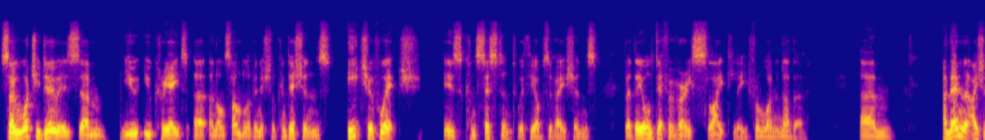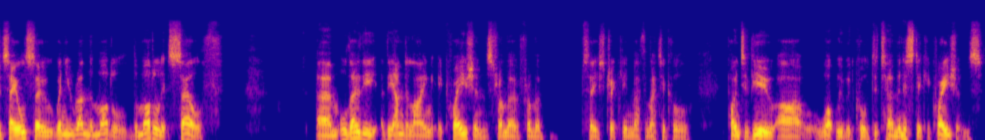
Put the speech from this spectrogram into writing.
So what you do is um, you you create a, an ensemble of initial conditions, each of which is consistent with the observations, but they all differ very slightly from one another. Um, and then I should say also, when you run the model, the model itself um, although the the underlying equations from a from a say strictly mathematical point of view are what we would call deterministic equations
